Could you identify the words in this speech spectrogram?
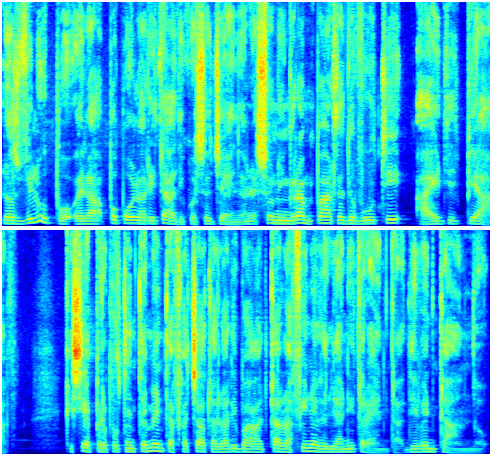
Lo sviluppo e la popolarità di questo genere sono in gran parte dovuti a Edith Piaf, che si è prepotentemente affacciata alla ribalta alla fine degli anni 30, diventando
